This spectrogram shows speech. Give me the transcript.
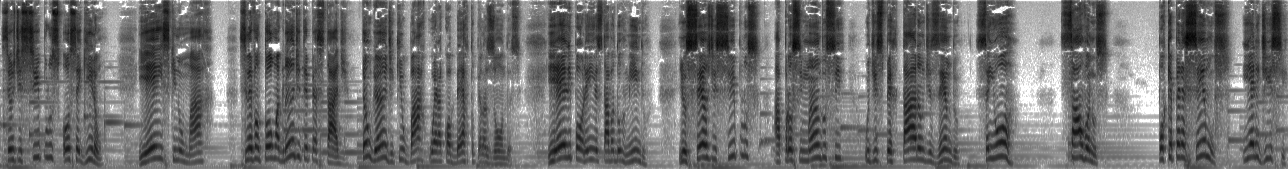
seus discípulos o seguiram. E eis que no mar se levantou uma grande tempestade, tão grande que o barco era coberto pelas ondas. E ele, porém, estava dormindo. E os seus discípulos, aproximando-se, o despertaram, dizendo: Senhor, salva-nos, porque perecemos. E ele disse:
